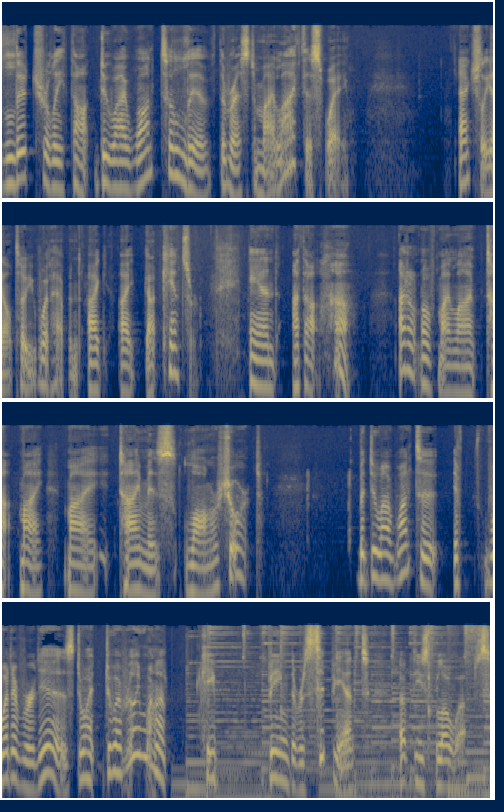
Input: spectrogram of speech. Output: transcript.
literally thought, do I want to live the rest of my life this way? Actually, I'll tell you what happened. I, I got cancer. And I thought, huh, I don't know if my life, my my time is long or short. But do I want to, if whatever it is, do I do I really want to keep being the recipient of these blowups?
